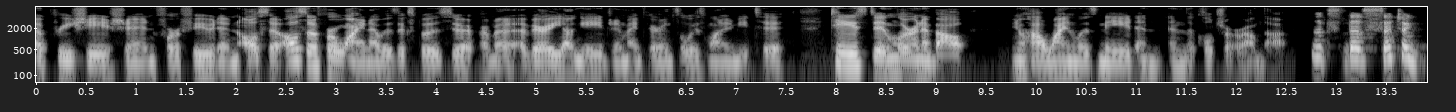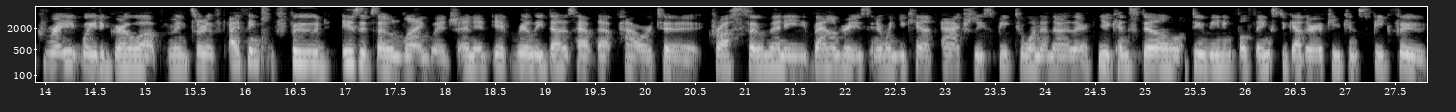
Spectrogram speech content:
appreciation for food and also also for wine. I was exposed to it from a, a very young age, and my parents always wanted me to taste and learn about you know how wine was made and and the culture around that. That's that's such a great way to grow up. I mean, sort of. I think food is its own language, and it it really does have that power to cross so many boundaries. You know, when you can't actually speak to one another, you can still do meaningful things together if you can speak food.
